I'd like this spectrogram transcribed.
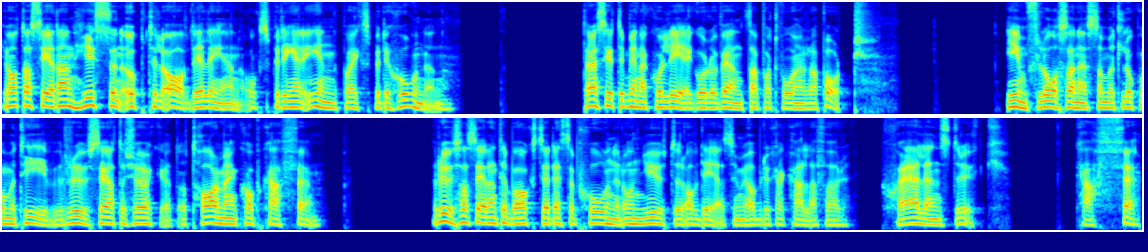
Jag tar sedan hissen upp till avdelningen och springer in på expeditionen. Där sitter mina kollegor och väntar på att få en rapport. Inflåsande som ett lokomotiv rusar jag till köket och tar mig en kopp kaffe. Rusar sedan tillbaks till receptionen och njuter av det som jag brukar kalla för själens dryck. Kaffe.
